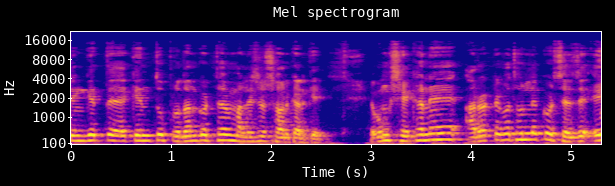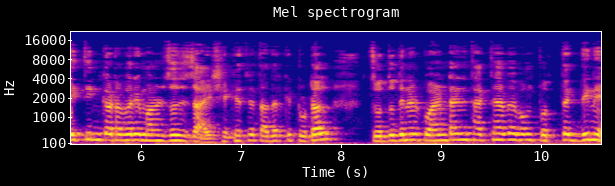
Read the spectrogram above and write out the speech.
রিঙ্গিত আহ, কিন্তু প্রদান করতে হবে মালয়েশিয়ার সরকারকে। এবং সেখানে আরও একটা কথা উল্লেখ করছে যে এই তিন ক্যাটাগরি মানুষ যদি যায়, সেক্ষেত্রে তাদেরকে টোটাল চোদ্দ দিনের কোয়ারেন্টাইনে থাকতে হবে এবং প্রত্যেক দিনে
